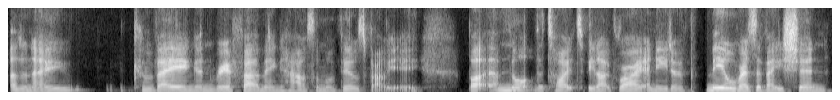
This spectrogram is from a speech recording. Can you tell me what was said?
I don't know, conveying and reaffirming how someone feels about you. But I'm not the type to be like, right, I need a meal reservation.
